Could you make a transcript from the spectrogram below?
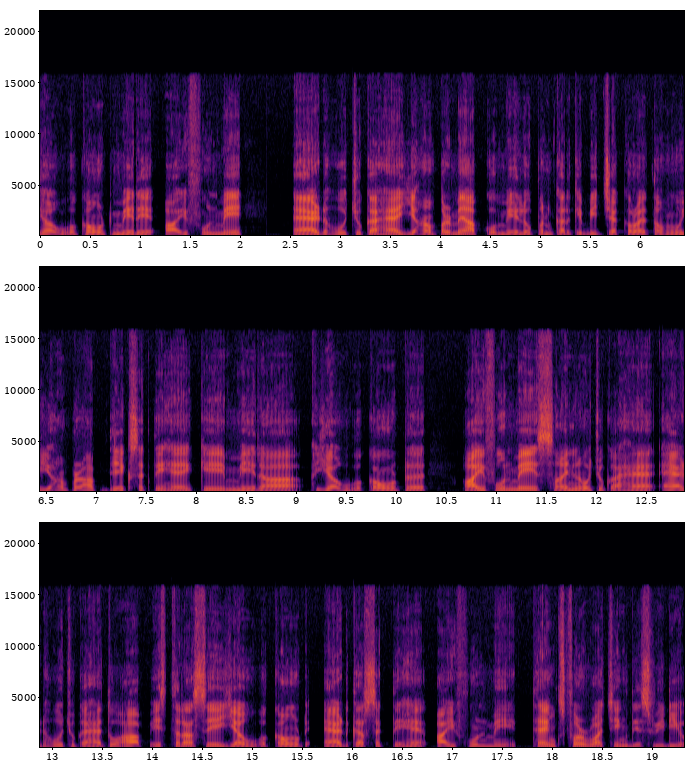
याहू अकाउंट मेरे आईफोन में ऐड हो चुका है। यहाँ पर मैं आपको मेल ओपन करके भी चेक करवाता हूँ। यहाँ पर आप देख सकते हैं कि मेरा याहू अकाउंट आईफोन में साइन इन हो चुका है ऐड हो चुका है तो आप इस तरह से याहू अकाउंट ऐड कर सकते हैं आईफोन में। Thanks for watching this video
